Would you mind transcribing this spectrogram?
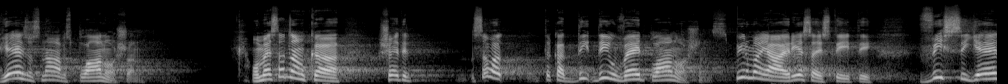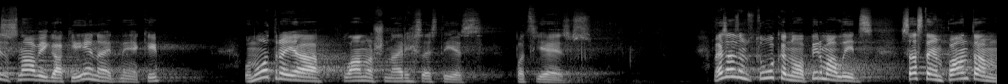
Jēzus nāves plānošanu. Un mēs redzam, ka šeit ir savā, kā, divu veidu plānošanas. Pirmajā ir iesaistīti visi Jēzus nāvīgākie ienaidnieki, un otrajā plānošanā ir iesaistījies pats Jēzus. Mēs redzam to, ka no 1 līdz 6 pantam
